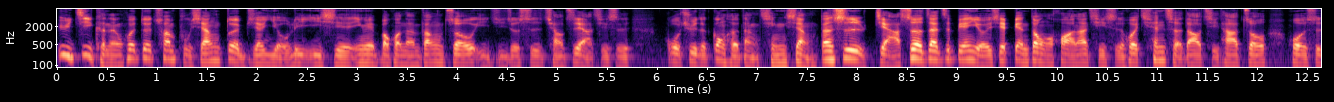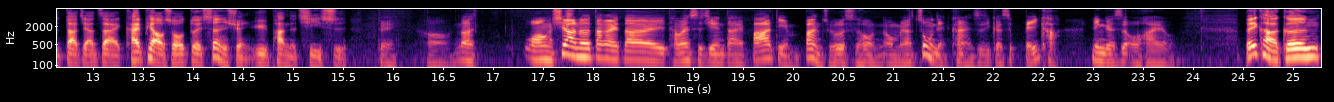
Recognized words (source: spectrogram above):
预计可能会对川普相对比较有利一些，因为包括南方州以及就是乔治亚，其实过去的共和党倾向。但是假设在这边有一些变动的话，那其实会牵扯到其他州，或者是大家在开票的时候对胜选预判的气势。对，好，那往下呢，大概在台湾时间大概八点半左右的时候，那我们要重点看的是一个是北卡，另一个是 Ohio。北卡跟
